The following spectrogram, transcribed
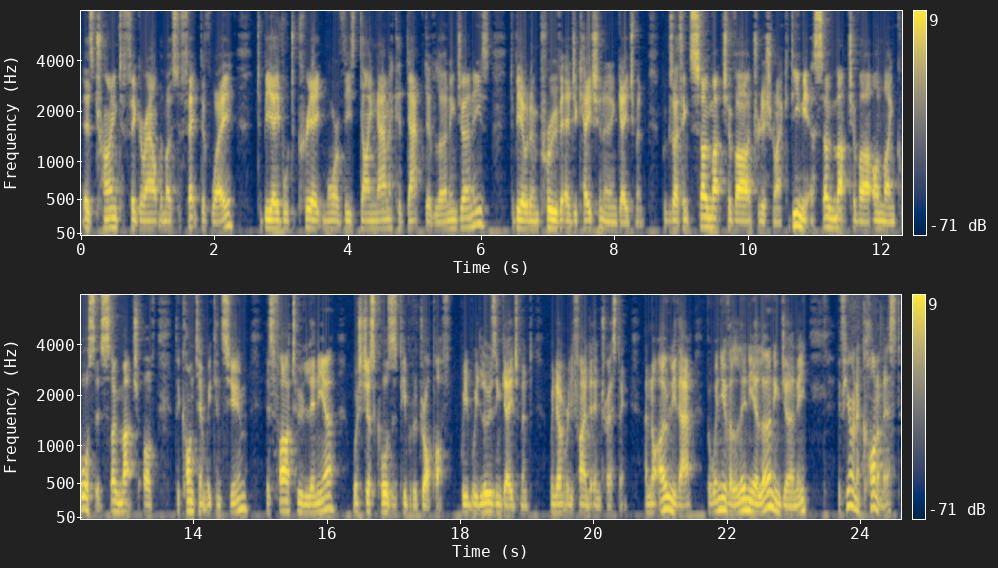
is trying to figure out the most effective way to be able to create more of these dynamic, adaptive learning journeys to be able to improve education and engagement. Because I think so much of our traditional academia, so much of our online courses, so much of the content we consume is far too linear, which just causes people to drop off. We, we lose engagement. We don't really find it interesting. And not only that, but when you have a linear learning journey, if you're an economist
